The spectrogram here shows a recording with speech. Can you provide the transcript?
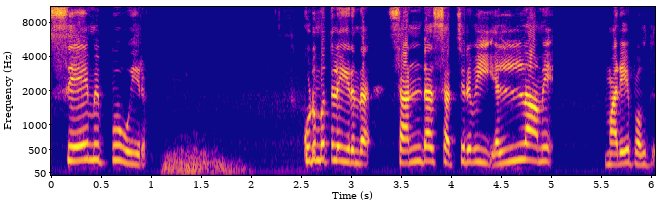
சேமிப்பு உயிர். குடும்பத்தில் இருந்த சண்டை சச்சரவு எல்லாமே மறைய போகுது.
